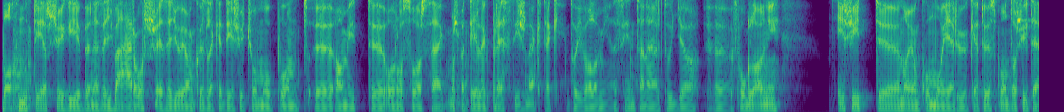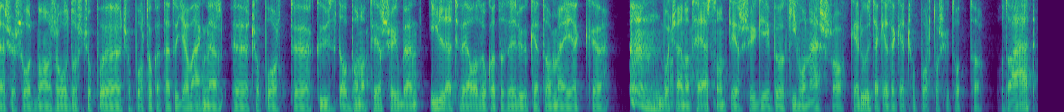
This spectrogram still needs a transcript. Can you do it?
Bakhmut térségében ez egy város, ez egy olyan közlekedési csomópont, amit Oroszország most már tényleg presztízsnek tekint, hogy valamilyen szinten el tudja foglalni és itt nagyon komoly erőket összpontosít, elsősorban a zsoldos csoportokat, tehát ugye a Wagner csoport küzd abban a térségben, illetve azokat az erőket, amelyek bocsánat, Herson térségéből kivonásra kerültek, ezeket csoportosította oda át,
